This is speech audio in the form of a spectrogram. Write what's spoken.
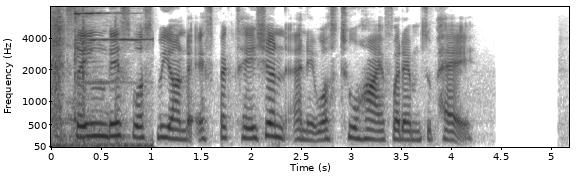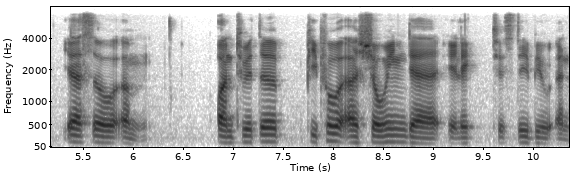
saying this was beyond the expectation and it was too high for them to pay. Yeah, so um, on Twitter, people are showing their electricity bill and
